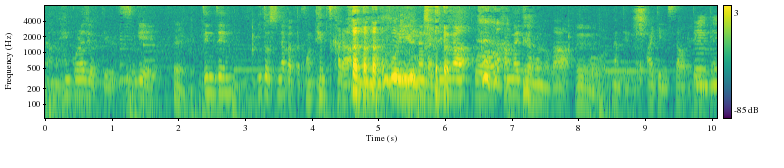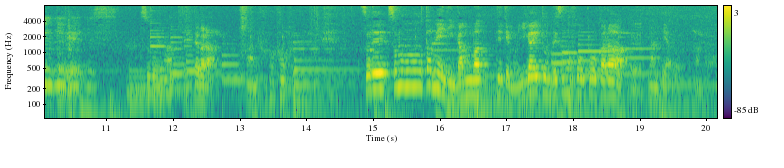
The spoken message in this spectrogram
あの変更ラジオっていうすげえうん。全然意図しなかったコンテンツから こういうなんか自分がこう考えてたものがこう、うんなんていうの相手に伝わってうんるみたいなのうんうんですごいなって。だからあのそれそのために頑張ってても意外と別の方向から、なんてやろうあのア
